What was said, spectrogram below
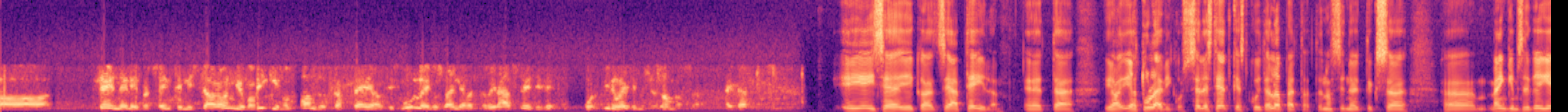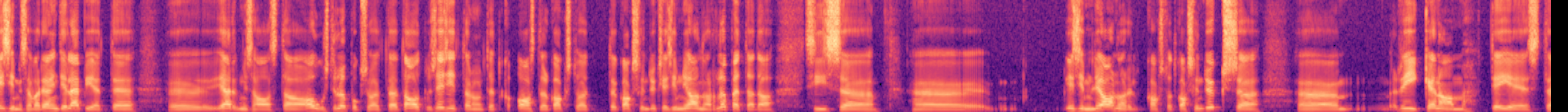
see neli protsenti, mis seal on juba riigi poolt pandud, kas see on siis mul õigus välja võtta või läheb see siis minu esimesse sambasse, aitäh ei, ei see ikka, see jääb teile, et ja, ja tulevikus sellest hetkest, kui te lõpetate, noh siin näiteks äh, mängime selle kõige esimese variandi läbi, et äh, järgmise aasta augusti lõpuks olete taotluse esitanud, et aastal kaks tuhat kakskümmend üks, esimene jaanuar lõpetada, siis äh, esimesel jaanuaril kaks tuhat kakskümmend üks riik enam teie eest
